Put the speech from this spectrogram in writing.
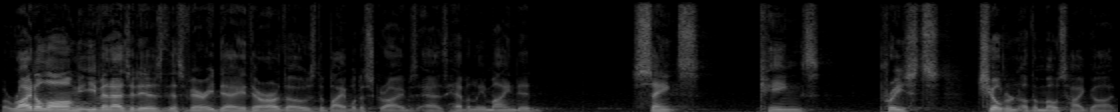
But right along, even as it is this very day, there are those the Bible describes as heavenly minded saints, kings, priests, children of the Most High God.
